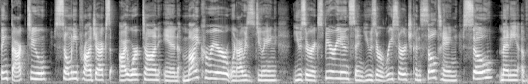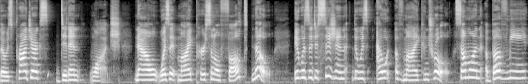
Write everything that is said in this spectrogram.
think back to so many projects I worked on in my career when I was doing user experience and user research consulting, so many of those projects didn't launch. Now, was it my personal fault? No. It was a decision that was out of my control. Someone above me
